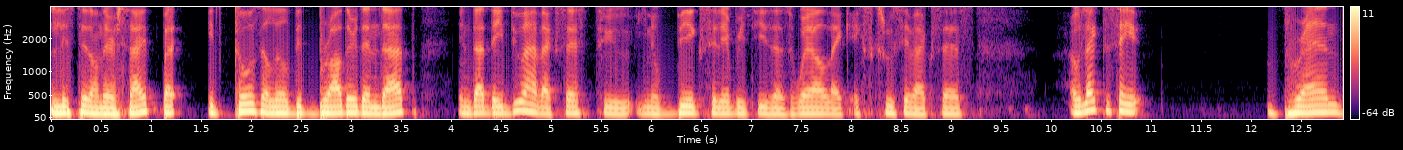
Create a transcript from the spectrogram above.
listed on their site, but it goes a little bit broader than that in that they do have access to you know big celebrities as well like exclusive access i would like to say brand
